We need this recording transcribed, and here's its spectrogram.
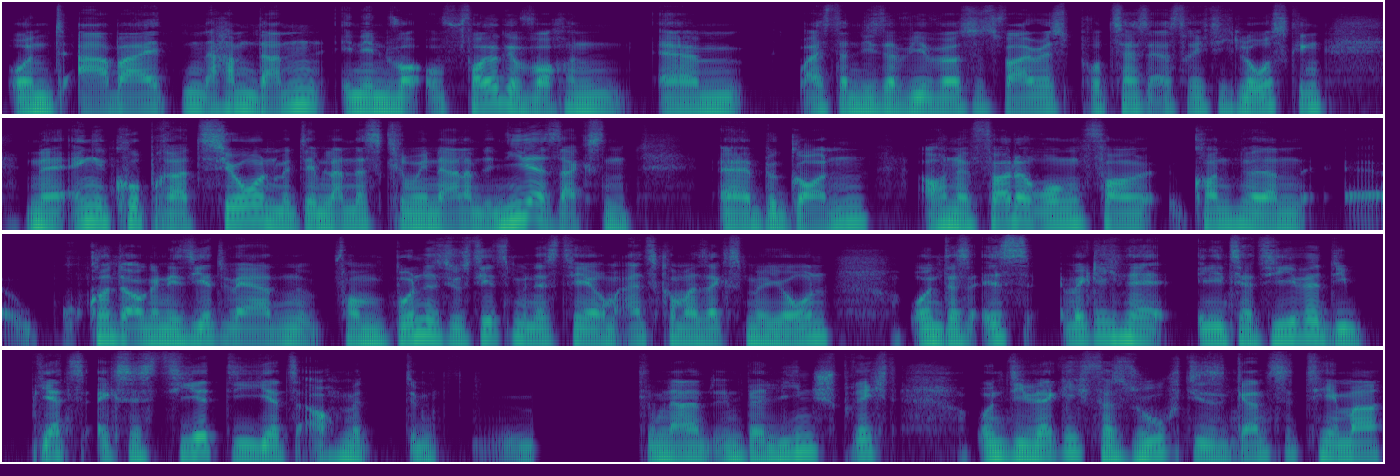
Und arbeiten, haben dann in den Wo Folgewochen, ähm, als dann dieser Wir vs. Virus Prozess erst richtig losging, eine enge Kooperation mit dem Landeskriminalamt in Niedersachsen äh, begonnen. Auch eine Förderung von, konnten wir dann, äh, konnte organisiert werden vom Bundesjustizministerium 1,6 Millionen. Und das ist wirklich eine Initiative, die jetzt existiert, die jetzt auch mit dem Kriminalamt in Berlin spricht und die wirklich versucht, dieses ganze Thema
